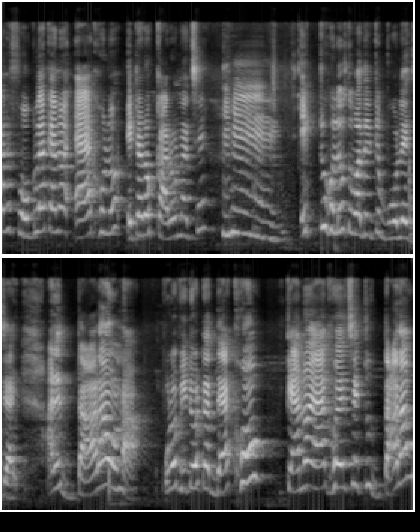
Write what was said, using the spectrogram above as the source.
আর ফোগলা কেন এক হলো? এটারও কারণ আছে। হুম, একটু হলেও তোমাদেরকে বলে যাই। আরে দাঁড়াও না, পুরো ভিডিওটা দেখো, কেন এক হয়েছে একটু দাঁড়াও,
